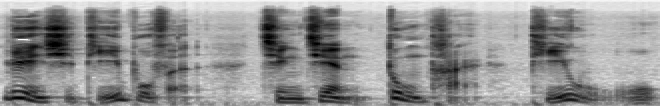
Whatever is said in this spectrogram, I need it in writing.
练习题部分，请见动态题五。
